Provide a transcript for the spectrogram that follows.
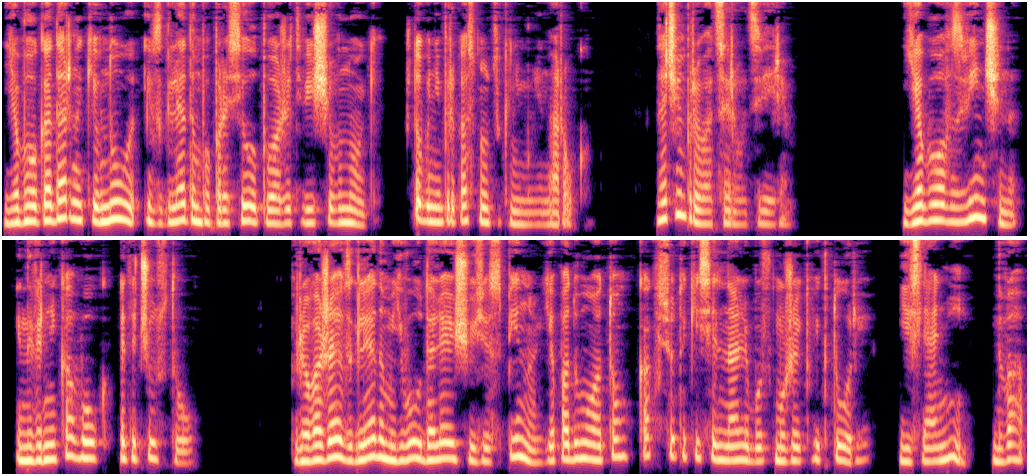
Я благодарно кивнула и взглядом попросила положить вещи в ноги, чтобы не прикоснуться к нему ненароком. Зачем провоцировать зверя? Я была взвинчена, и наверняка волк это чувствовал. Провожая взглядом его удаляющуюся спину, я подумала о том, как все-таки сильна любовь мужей к Виктории, если они, два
